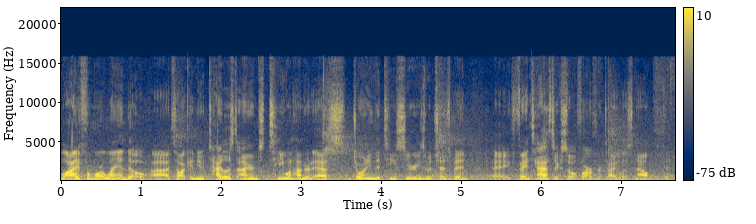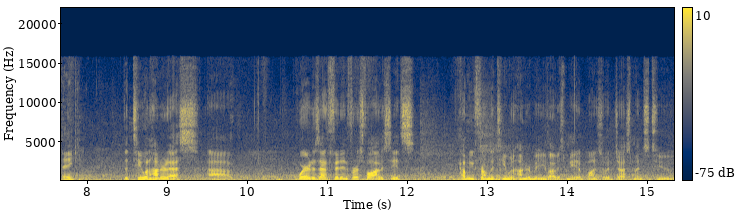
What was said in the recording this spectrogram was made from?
live from Orlando, uh, talking new Titleist Irons T100S, joining the T Series, which has been a fantastic so far for Titleist. Now, yeah, thank you. The T100S, uh, where does that fit in? First of all, obviously it's coming from the T100, but you've obviously made a bunch of adjustments to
